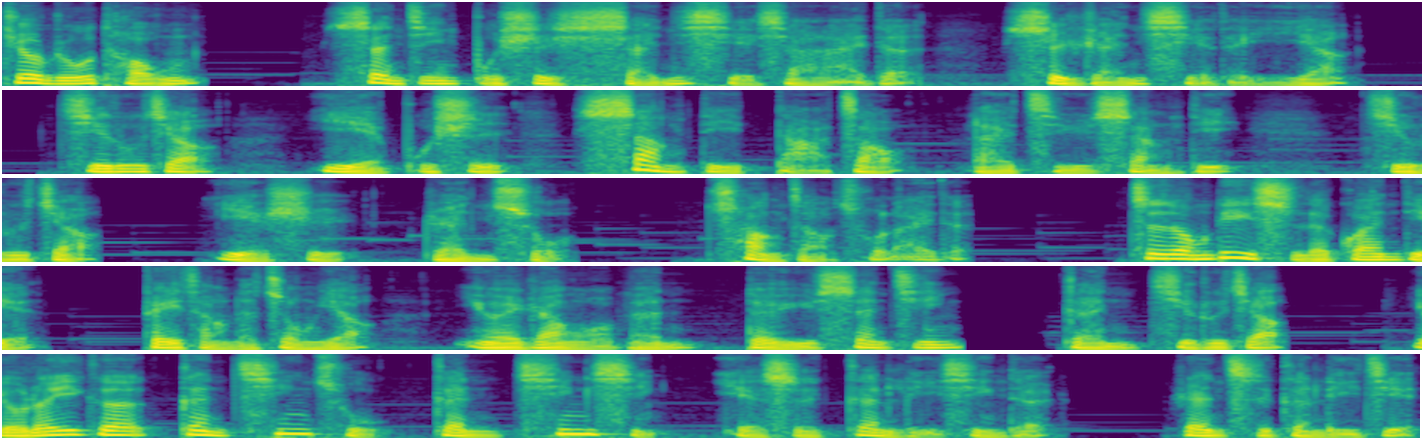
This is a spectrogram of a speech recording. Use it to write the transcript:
就如同圣经不是神写下来的，是人写的一样，基督教也不是上帝打造，来自于上帝，基督教也是人所创造出来的。这种历史的观点非常的重要，因为让我们对于圣经跟基督教有了一个更清楚、更清醒，也是更理性的认知跟理解。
